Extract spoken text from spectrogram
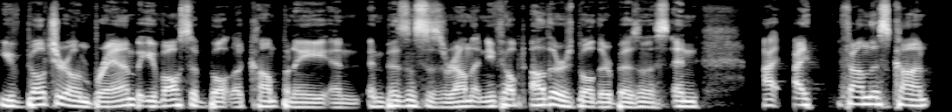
you've built your own brand, but you've also built a company and, and businesses around that, and you've helped others build their business. And I, I found this con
